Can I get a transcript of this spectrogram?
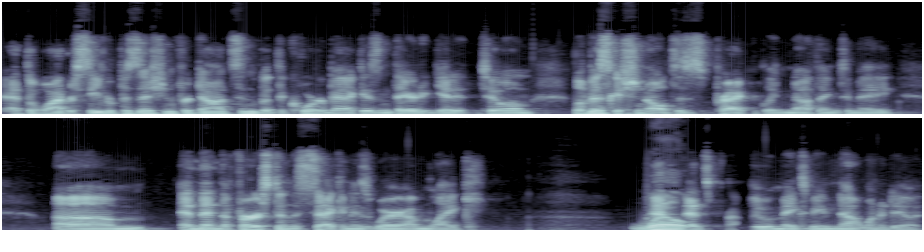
at the wide receiver position for Dotson, but the quarterback isn't there to get it to him. Laviska Shenault is practically nothing to me. Um, and then the first and the second is where I'm like, well, that, that's probably what makes me not want to do it.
